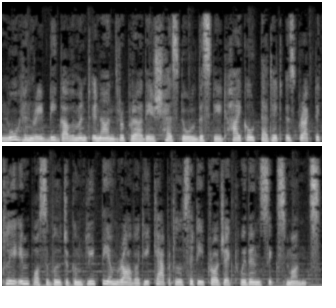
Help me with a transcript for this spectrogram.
Mohan Reddy government in Andhra Pradesh has told the state high court that it is practically impossible to complete the Amaravati capital city project within six months,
